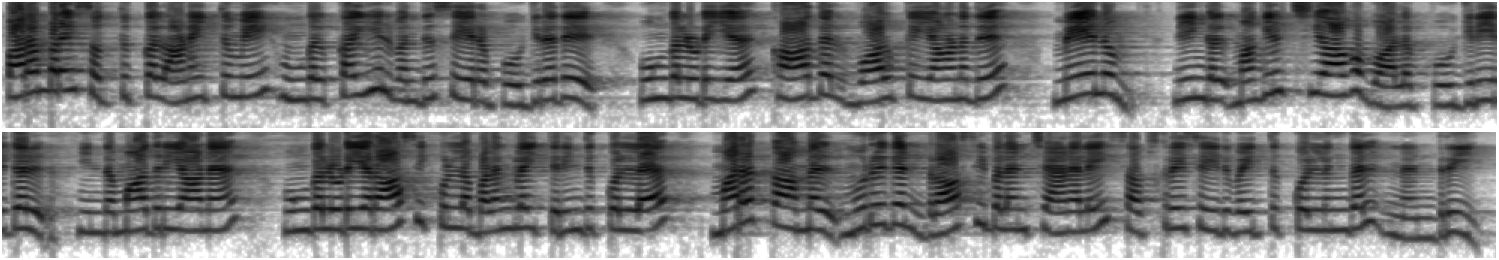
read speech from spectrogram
பரம்பரை சொத்துக்கள் அனைத்துமே உங்கள் கையில் வந்து சேரப்போகிறது. உங்களுடைய காதல் வாழ்க்கையானது மேலும் நீங்கள் மகிழ்ச்சியாக வாழப் போகிறீர்கள். இந்த மாதிரியான உங்களுடைய ராசிக்குள்ள பலன்களை தெரிந்து கொள்ள மறக்காமல் முருகன் ராசி பலன் சேனலை சப்ஸ்கிரைப் செய்து வைத்துக் கொள்ளுங்கள். நன்றி.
